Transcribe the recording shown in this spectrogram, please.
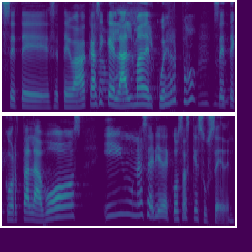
se, te, se te va casi que el alma del cuerpo, se te corta la voz y una serie de cosas que suceden.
